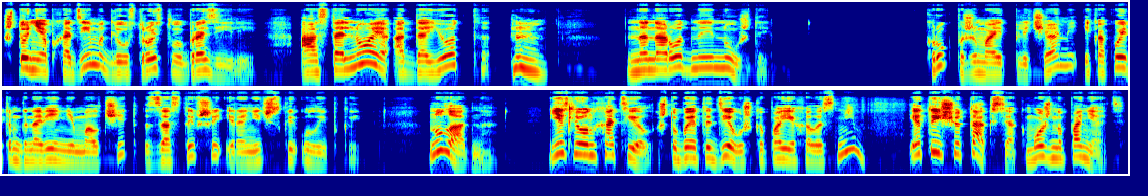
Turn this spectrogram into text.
что необходимо для устройства Бразилии, а остальное отдает на народные нужды. Круг пожимает плечами и какое-то мгновение молчит с застывшей иронической улыбкой. Ну ладно, если он хотел, чтобы эта девушка поехала с ним, это еще так-сяк, можно понять.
